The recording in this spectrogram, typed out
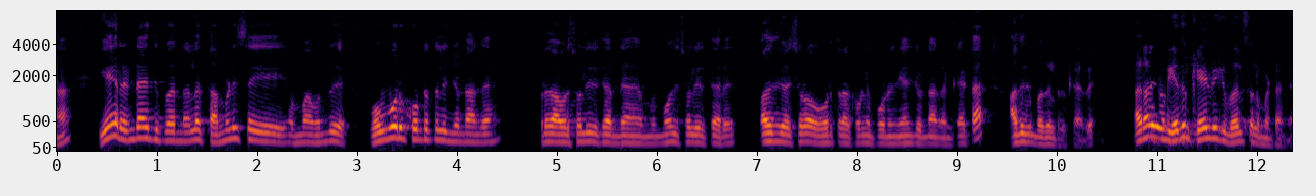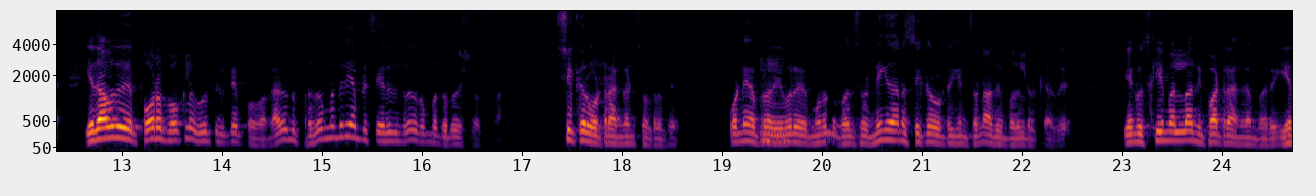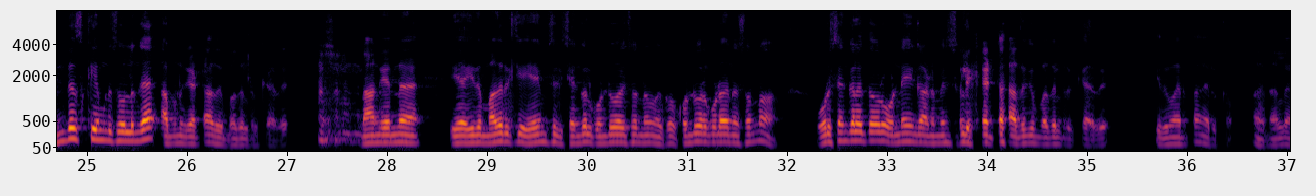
ஏன் ரெண்டாயிரத்தி பதினால தமிழிசை அம்மா வந்து ஒவ்வொரு கூட்டத்திலையும் சொன்னாங்க? அப்புறம் அவர் சொல்லியிருக்காரு மோதி சொல்லியிருக்காரு. பதினஞ்சு லட்ச ரூபா ஒருத்தர் அக்கௌண்ட்லையும் போடுங்க. சொன்னாங்கன்னு கேட்டால் அதுக்கு பதில் இருக்காது. அதனால இவங்க எதுவும் கேள்விக்கு பதில் சொல்ல மாட்டாங்க. ஏதாவது போற போக்கில் ஊத்துக்கிட்டே போவாங்க. அது வந்து பிரதம மந்திரி அப்படி செய்யறதுங்கிறது ரொம்ப துரதிருஷ்டவசமானது. ஸ்டிக்கர் ஓட்டுறாங்கன்னு சொல்றது. உடனே அப்புறம். இவர் முதல்ல பதில் சொல்ல நீங்க தானே ஸ்டிக்கர் ஓட்டுறீங்கன்னு சொன்னா அதுக்கு பதில் இருக்காது. எங்க ஸ்கீம் எல்லாம் நிப்பாட்டுறாங்க பாரு. எந்த ஸ்கீம்னு சொல்லுங்க அப்படின்னு கேட்டா அதுக்கு பதில் இருக்காது. நாங்க என்ன இது மதுரைக்கு எய்ம்ஸுக்கு செங்கல் கொண்டு வர சொன்னோம் கொண்டு வரக்கூடாதுன்னு சொன்னோம். ஒரு செங்கலை தவிர ஒன்னையும் காணுமேன்னு சொல்லி கேட்டா அதுக்கு பதில் இருக்காது. இது மாதிரி தான் இருக்கும். அதனால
